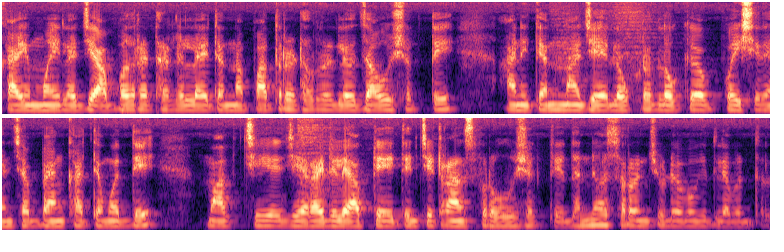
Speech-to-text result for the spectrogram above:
काही महिला जे अपात्र ठरलेलं आहे त्यांना पात्र ठरवलेलं जाऊ शकते आणि त्यांना जे लवकरात लवकर पैसे त्यांच्या बँक खात्यामध्ये मागचे जे राहिलेले हप्ते आहेत त्यांचे ट्रान्सफर होऊ शकते. धन्यवाद सर्वांचे व्हिडिओ बघितल्याबद्दल.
